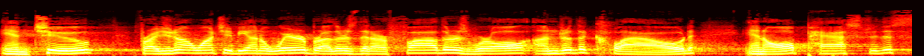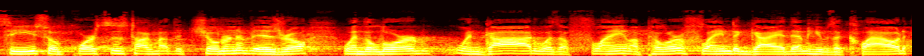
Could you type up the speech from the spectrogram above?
and 2. For I do not want you to be unaware, brothers, that our fathers were all under the cloud and all passed through the sea. So of course this is talking about the children of Israel when the Lord, when God was a flame, a pillar of flame to guide them. He was a cloud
